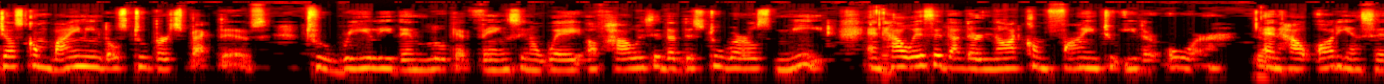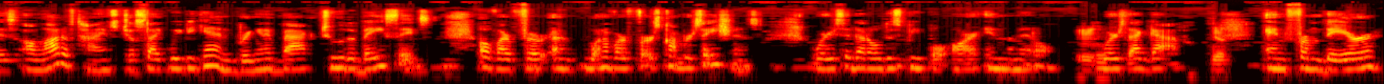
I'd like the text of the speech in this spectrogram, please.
just combining those two perspectives to really then look at things in a way of how is it that these two worlds meet and how is it that they're not confined to either or Yeah. and how audiences a lot of times just like we began bringing it back to the basics of our fir- uh, one of our first conversations where is it that all these people are in the middle Mhm. where's that gap Yeah. and from there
